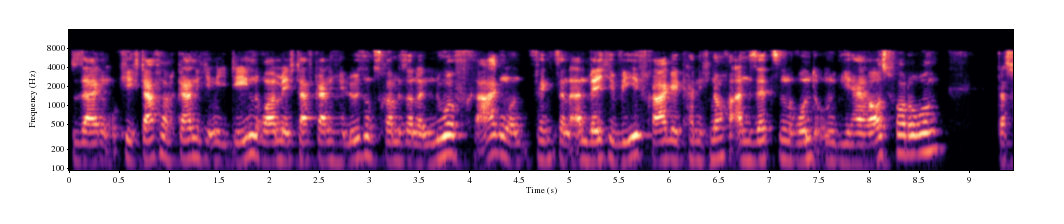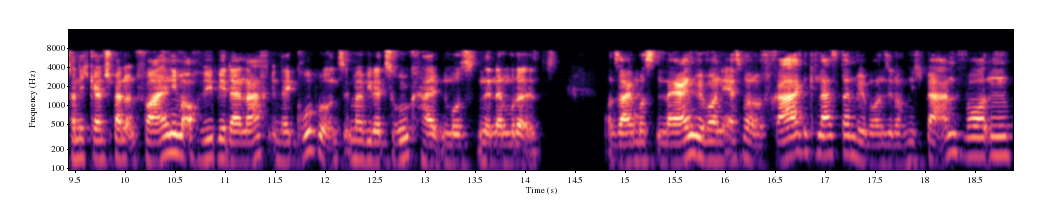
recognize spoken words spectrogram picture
zu sagen, okay, ich darf noch gar nicht in Ideenräume, ich darf gar nicht in Lösungsräume, sondern nur Fragen und fängt dann an, welche W-Frage kann ich noch ansetzen rund um die Herausforderung das fand ich ganz spannend und vor allem auch, wie wir danach in der Gruppe uns immer wieder zurückhalten mussten in der Mutter und sagen mussten, nein, wir wollen erstmal nur Fragen clustern, wir wollen sie noch nicht beantworten.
